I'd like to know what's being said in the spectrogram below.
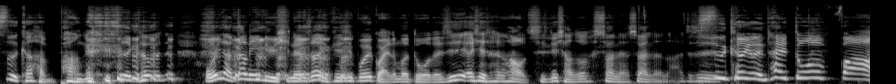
四颗很胖哎，四颗我跟你讲，当你旅行的时候，你肯定不会拐那么多的，其实而且很好吃，你就想说算了算了啦，就是四颗有点太多了吧。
